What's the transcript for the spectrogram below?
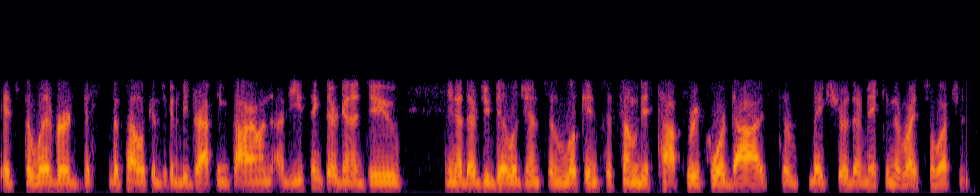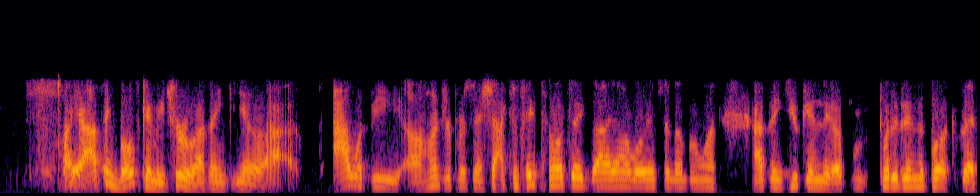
it's delivered, the, the Pelicans are going to be drafting Zion? Or do you think they're going to do, you know, their due diligence and look into some of these top three, four guys to make sure they're making the right selection? Oh yeah, I think both can be true. I think you know. I, I would be a hundred percent shocked if they don't take Zion Williamson number one. I think you can uh, put it in the book that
